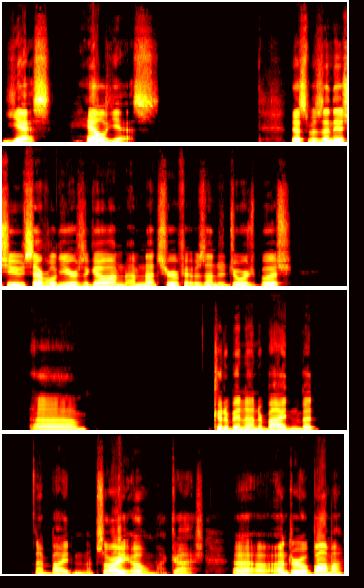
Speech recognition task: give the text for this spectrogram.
Yes, hell yes. This was an issue several years ago. I'm, I'm not sure if it was under George Bush. Um, could have been under Biden, but not Biden. I'm sorry. Oh my gosh, uh, uh, under Obama.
